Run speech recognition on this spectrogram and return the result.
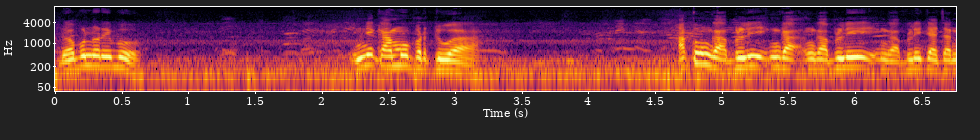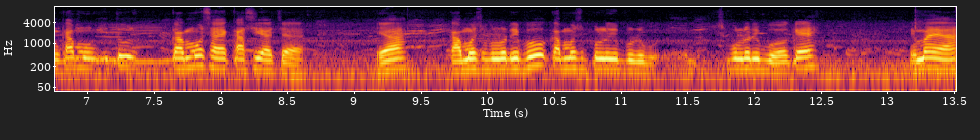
Dua puluh. 20 ribu. Ini kamu berdua. Aku nggak beli, nggak nggak beli, nggak beli jajan kamu. Itu kamu saya kasih aja. Ya, kamu 10 ribu, kamu 10 ribu, 10 ribu, oke? Lima ya.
